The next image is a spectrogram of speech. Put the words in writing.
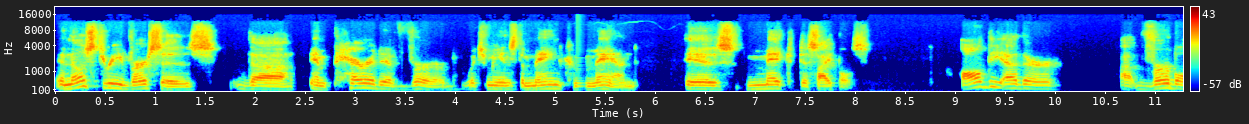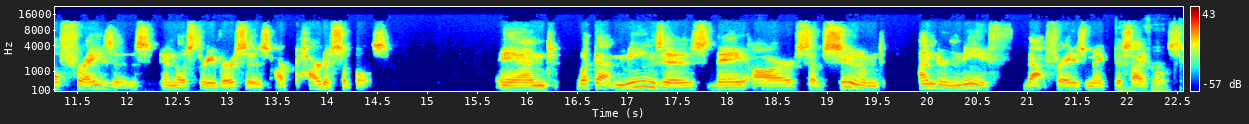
in those three verses, the imperative verb, which means the main command, is make disciples. All the other uh, verbal phrases in those three verses are participles. And what that means is they are subsumed underneath that phrase, make disciples.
